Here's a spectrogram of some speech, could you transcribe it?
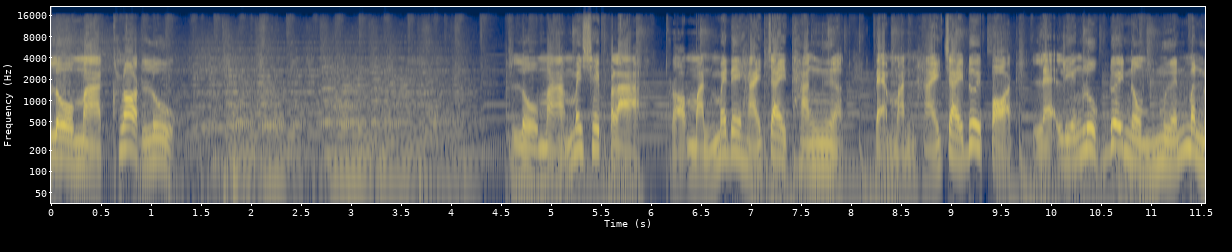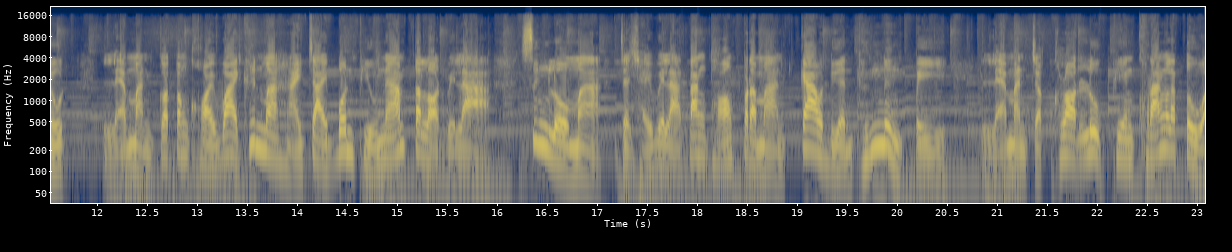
โลมาคลอดลูก โลมาไม่ใช่ปลา เพราะมันไม่ได้หายใจทางเหงือก แต่มันหายใจด้วยปอด และเลี้ยงลูกด้วยนมเหมือนมนุษย์ และมันก็ต้องคอยว่ายขึ้นมาหายใจบนผิวน้ำตลอดเวลา ซึ่งโลมาจะใช้เวลาตั้งท้องประมาณ 9 เดือนถึง 1 ปี และมันจะคลอดลูกเพียงครั้งละตัว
